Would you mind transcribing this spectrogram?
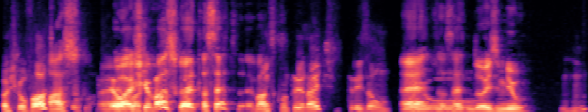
Eu acho que é o Vasco. Vasco. É, eu acho Vasco. que é Vasco, é, tá certo. É Vasco, Vasco contra o United, 3x1. É, tá o... certo, 2000. Uhum.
